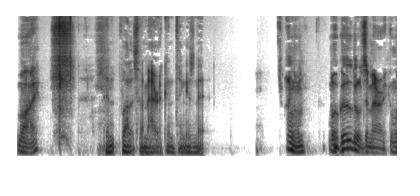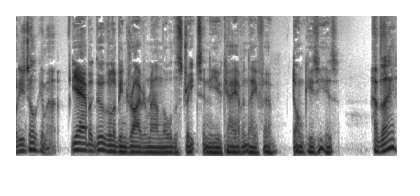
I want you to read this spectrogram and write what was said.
Why? And, well, it's an American thing, isn't it? Hang on. Well, Google's American. What are you talking about? Yeah, but Google have been driving around all the streets in the UK, haven't they, for donkey's years? Have they?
